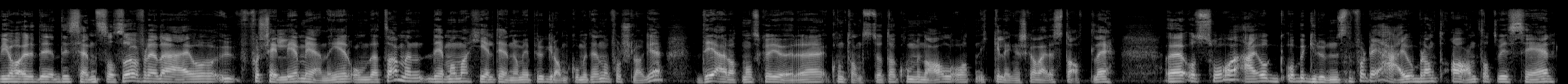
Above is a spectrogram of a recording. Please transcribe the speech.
vi har dissens også, for det er jo forskjellige meninger om dette. Men det man er helt enige om i programkomiteen og forslaget, det er at man skal gjøre kontantstøtta kommunal, og at den ikke lenger skal være statlig. Og så er jo, og Begrunnelsen for det er jo bl.a. at vi ser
